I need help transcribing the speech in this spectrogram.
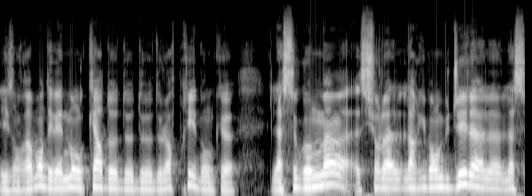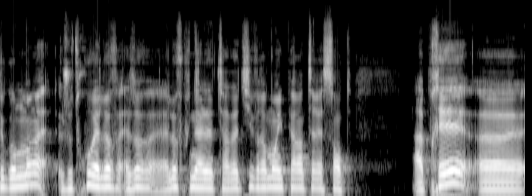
Et ils ont vraiment des vêtements au quart de, de- de- de leur prix. Donc, la seconde main, sur la- l'argument budget, la, la- la seconde main, je trouve, elle offre, elle offre- elle offre une alternative vraiment hyper intéressante. Après, euh,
